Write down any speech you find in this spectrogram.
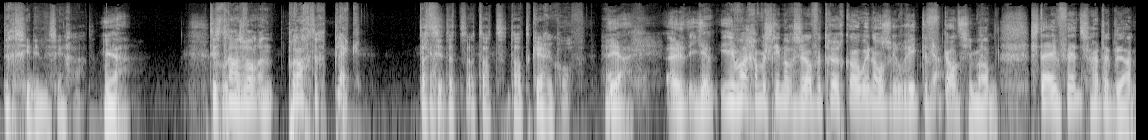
de geschiedenis ingaat. Ja. Het is Goed. trouwens wel een prachtige plek. Dat, ja. dat, dat, dat, dat kerkhof. Hè? Ja, je, je mag er misschien nog eens over terugkomen in onze rubriek De. Vakantieman. Stijn Vens, hartelijk dank.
